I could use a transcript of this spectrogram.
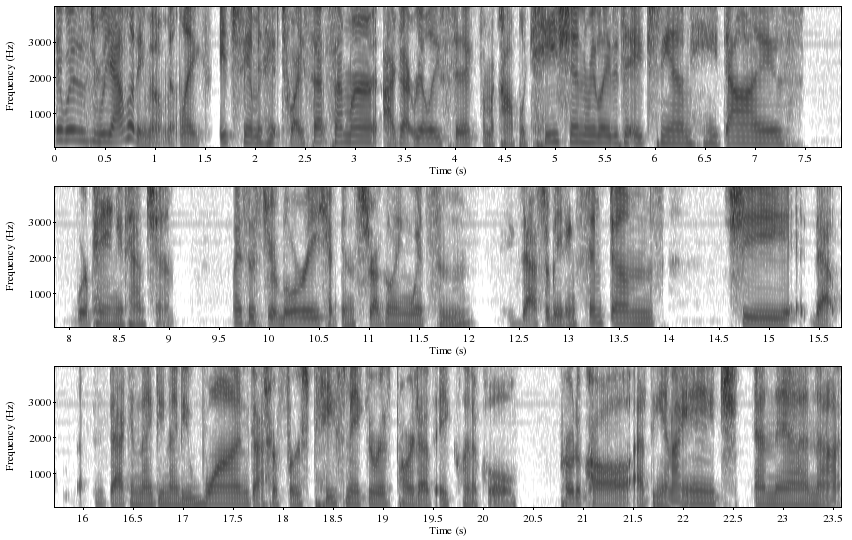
it was reality moment. Like HCM had hit twice that summer. I got really sick from a complication related to HCM. He dies. We're paying attention. My sister Lori had been struggling with some exacerbating symptoms. She that back in 1991 got her first pacemaker as part of a clinical protocol at the NIH, and then uh,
